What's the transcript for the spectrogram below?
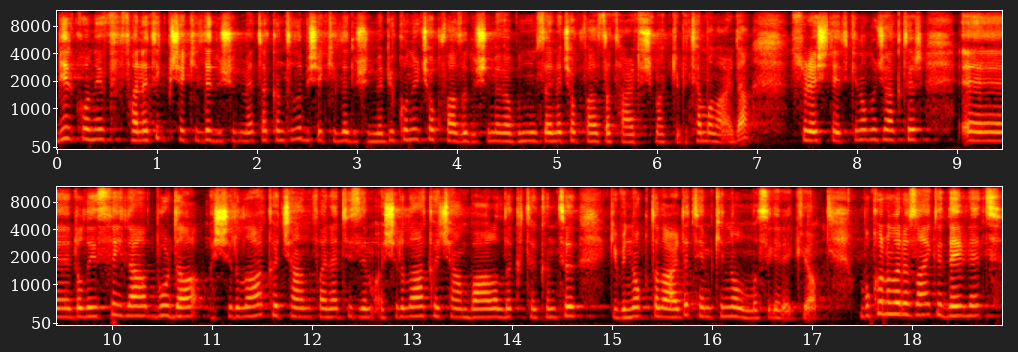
bir konuyu fanatik bir şekilde düşünme, takıntılı bir şekilde düşünme, bir konuyu çok fazla düşünme ve bunun üzerine çok fazla tartışmak gibi temalarda süreçte etkin olacaktır. E, dolayısıyla burada aşırılığa kaçan fanatizm, aşırılığa kaçan bağlılık, takıntı gibi noktalarda temkinli olması gerekiyor. Bu konular özellikle devlet,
